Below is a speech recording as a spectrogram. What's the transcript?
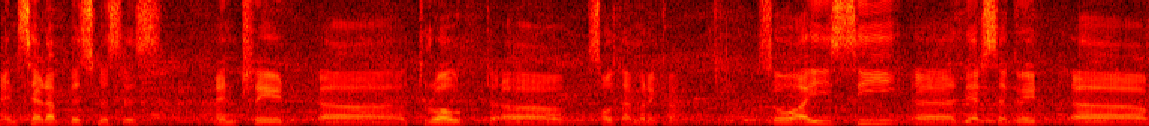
and set up businesses and trade uh, throughout uh, South America. So I see uh, there's a great uh,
